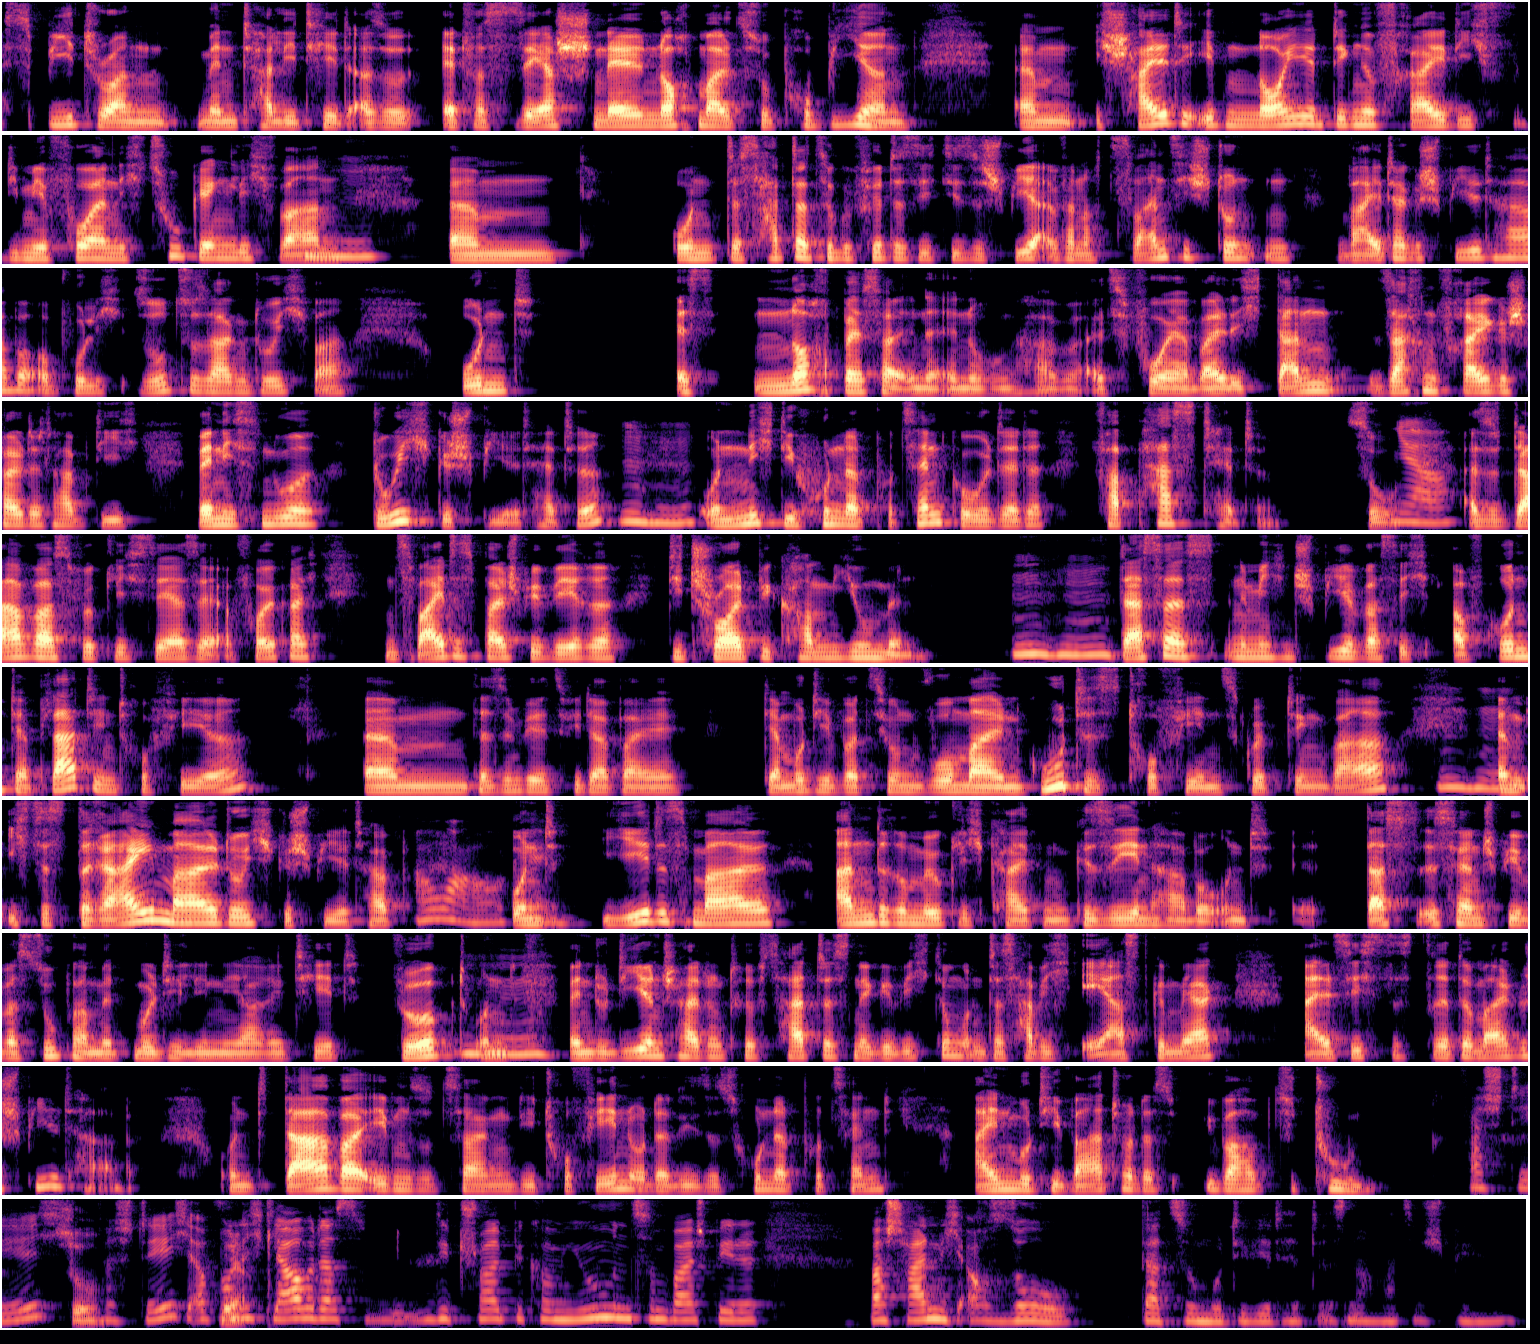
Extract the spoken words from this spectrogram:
Speedrun-Mentalität, also etwas sehr schnell nochmal zu probieren. Ähm, ich schalte eben neue Dinge frei, die, ich, die mir vorher nicht zugänglich waren. Mhm. Ähm, und das hat dazu geführt, dass ich dieses Spiel einfach noch 20 Stunden weitergespielt habe, obwohl ich sozusagen durch war. Und es noch besser in Erinnerung habe als vorher, weil ich dann Sachen freigeschaltet habe, die ich, wenn ich es nur durchgespielt hätte Mhm. und nicht die 100% geholt hätte, verpasst hätte. So. Ja. Also da war es wirklich sehr, sehr erfolgreich. Ein zweites Beispiel wäre Detroit Become Human. Mhm. Das ist nämlich ein Spiel, was ich aufgrund der Platin-Trophäe, ähm, da sind wir jetzt wieder bei der Motivation, wo mal ein gutes Trophäen-Scripting war, Mhm. ähm, ich das dreimal durchgespielt habe oh, wow, okay. und jedes Mal andere Möglichkeiten gesehen habe. Und äh, das ist ja ein Spiel, was super mit Multilinearität wirbt. Und Mhm. wenn du die Entscheidung triffst, hat es eine Gewichtung. Und das habe ich erst gemerkt, als ich es das dritte Mal gespielt habe. Und da war eben sozusagen die Trophäen oder dieses 100% ein Motivator, das überhaupt zu tun. Verstehe ich, So. verstehe ich. Obwohl Ja. ich glaube, dass Detroit Become Human zum Beispiel wahrscheinlich auch so dazu motiviert hätte, es nochmal zu spielen.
